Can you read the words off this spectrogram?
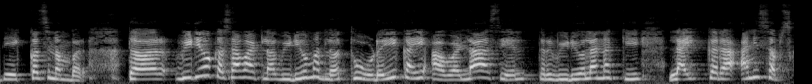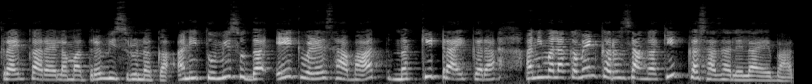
म्हणजे एकच नंबर. तर व्हिडिओ कसा वाटला? व्हिडिओ मधलं थोडंही काही आवडला असेल तर व्हिडिओला नक्की लाईक करा आणि सबस्क्राईब करायला मात्र विसरू नका. आणि तुम्ही सुद्धा एक वेळेस हा भात नक्की ट्राय करा. आणि मला कमेंट करून सांगा की कसा झालेला आहे भात.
